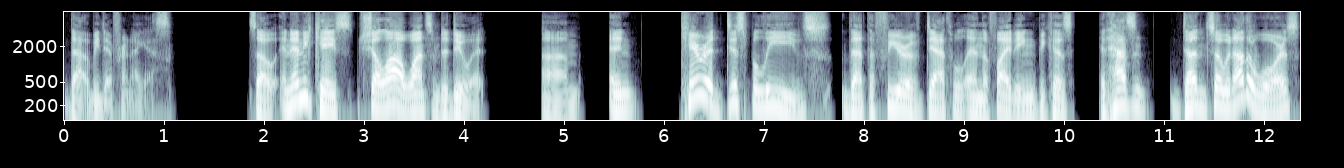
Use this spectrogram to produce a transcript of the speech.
that would be different, I guess. So in any case, Shel-La wants him to do it. Um, and Kira disbelieves that the fear of death will end the fighting because it hasn't done so in other wars.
